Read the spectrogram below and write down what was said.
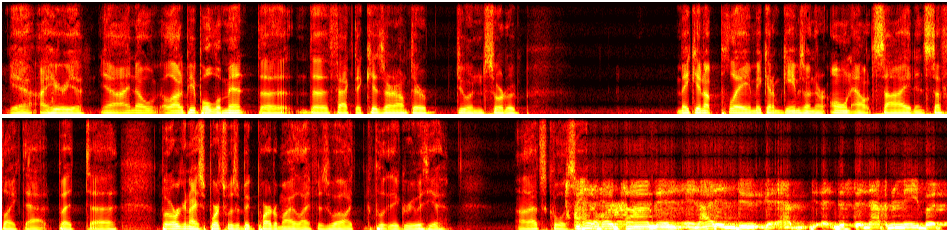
Yeah, I hear you. Yeah, I know a lot of people lament the the fact that kids are out there doing sort of making up play, making up games on their own outside and stuff like that. But uh, but organized sports was a big part of my life as well. I completely agree with you. Uh, that's cool. So, I had a hard time, and, and I didn't do this. Didn't happen to me, but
